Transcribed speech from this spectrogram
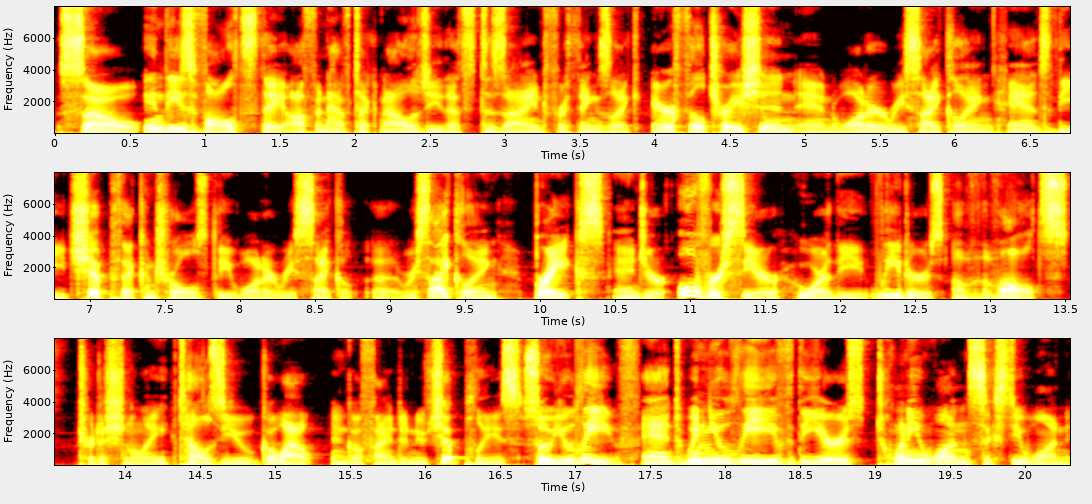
so, in these vaults, they often have technology that's designed for things like air filtration and water recycling, and the chip that controls the water recycle, uh, recycling breaks, and your overseer, who are the leaders of the vaults traditionally, tells you, go out and go find a new chip, please. So you leave. And when you leave, the year is 2161.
